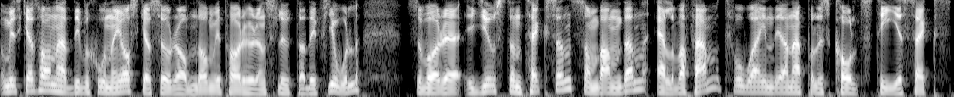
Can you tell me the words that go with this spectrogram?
om vi ska ta den här divisionen jag ska surra om, då, om vi tar hur den slutade i fjol, så var det Houston Texans som vann den, 11-5, tvåa Indianapolis Colts 10-6,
